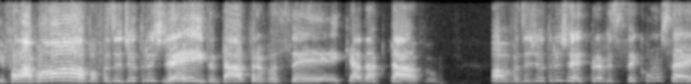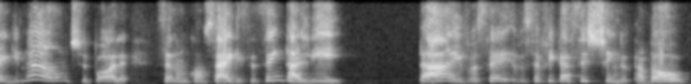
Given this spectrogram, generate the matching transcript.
que falavam, ó, oh, vou fazer de outro jeito, tá? Para você que adaptavam. Ó, oh, vou fazer de outro jeito para ver se você consegue. Não, tipo, olha, você não consegue, você senta ali, tá? E você você fica assistindo, tá bom?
